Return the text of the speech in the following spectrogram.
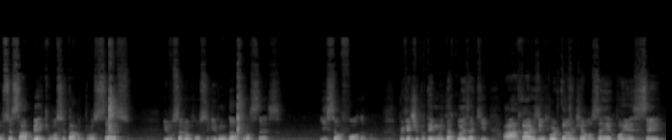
você saber que você tá no processo e você não conseguir mudar o processo. Isso é o foda, mano. Porque, tipo, tem muita coisa que. Ah, Carlos, o importante é você reconhecer.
